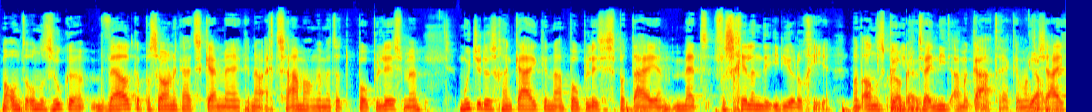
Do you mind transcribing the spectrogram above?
Maar om te onderzoeken welke persoonlijkheidskenmerken nou echt samenhangen met het populisme, moet je dus gaan kijken naar populistische partijen met verschillende ideologieën. Want anders kun je die twee niet aan elkaar trekken. Want als jij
